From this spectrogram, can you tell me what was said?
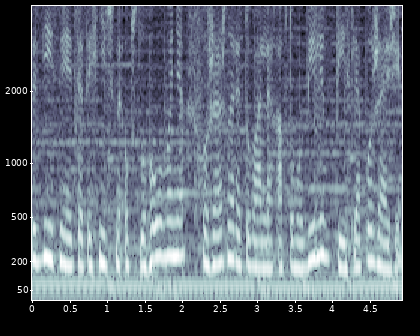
Здійснюється технічне обслуговування пожежно-рятувальних автомобілів після пожежі.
